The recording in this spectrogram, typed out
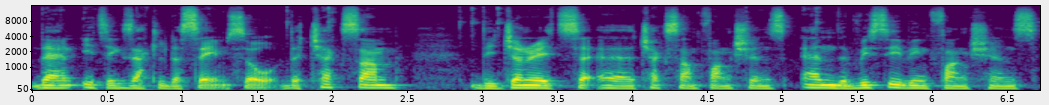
then it's exactly the same. So the checksum, the generate uh, checksum functions and the receiving functions,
